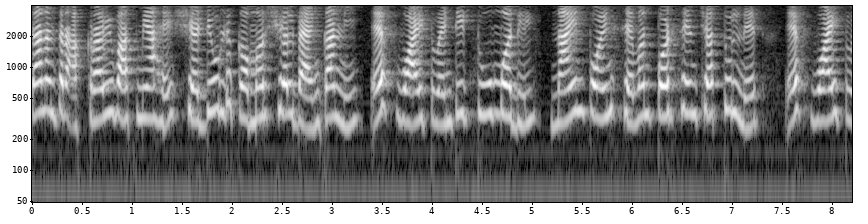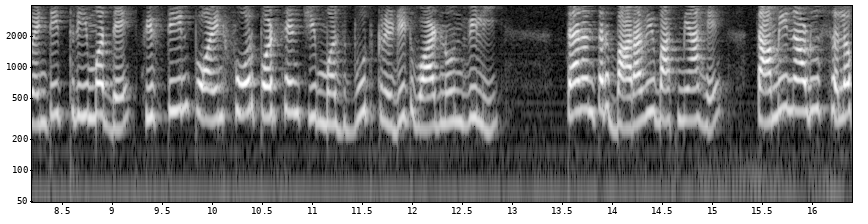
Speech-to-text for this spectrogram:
त्यानंतर अकरावी बातमी आहे. शेड्युल्ड कमर्शियल बँकांनी एफ वाय ट्वेंटी टू मधील नाईन पॉईंट सेवन पर्सेंटच्या तुलनेत एफ वाय ट्वेंटी थ्रीमध्ये फिफ्टीन पॉईंट फोर पर्सेंटची मजबूत क्रेडिट वाढ नोंदविली. त्यानंतर बारावी बातमी आहे. तामिळनाडू सलग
